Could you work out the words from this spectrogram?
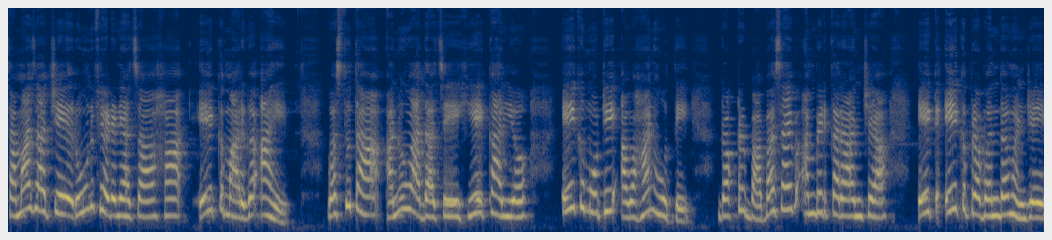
समाजाचे ऋण फेडण्याचा हा एक मार्ग आहे. वस्तुत अनुवादाचे हे कार्य एक मोठे आव्हान होते. डॉक्टर बाबासाहेब आंबेडकरांच्या एक एक प्रबंध म्हणजे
